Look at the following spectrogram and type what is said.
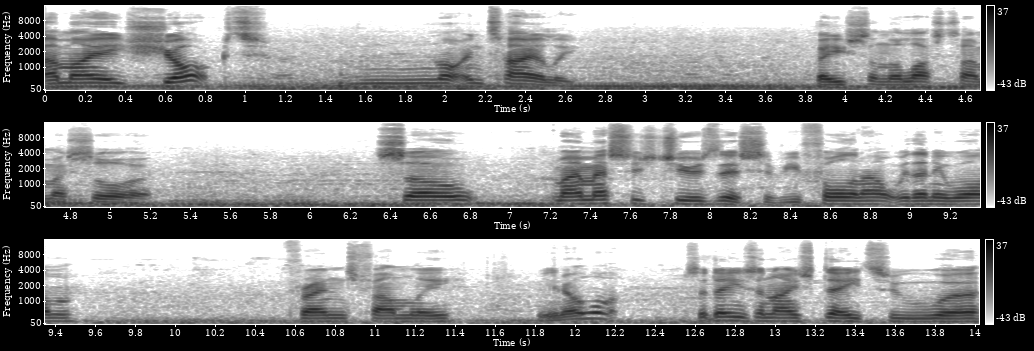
Am I shocked? Not entirely based on the last time I saw her. So, my message to you is this if you've fallen out with anyone, friends, family, you know what? Today's a nice day to uh,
